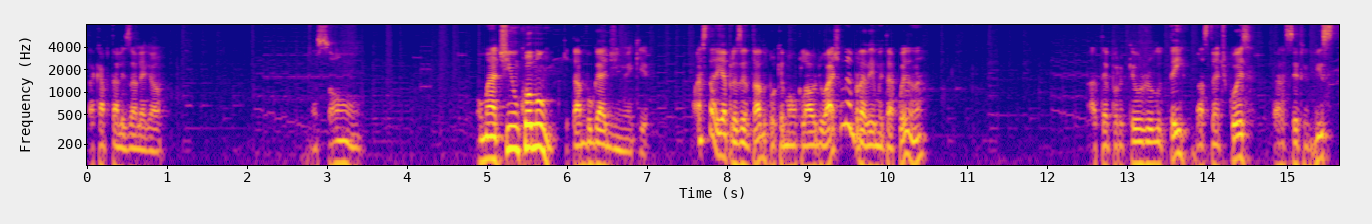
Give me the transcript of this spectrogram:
Pra capitalizar legal. É só um, um matinho comum que tá bugadinho aqui. Mas tá aí apresentado o Pokémon Cloud White, não dá pra ver muita coisa, né? Até porque o jogo tem bastante coisa para ser vista.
